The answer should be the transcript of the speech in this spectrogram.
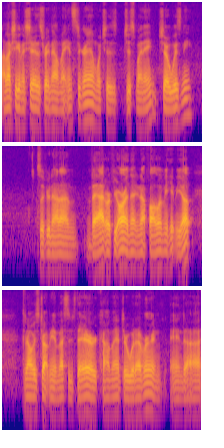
I'm actually going to share this right now on my Instagram, which is just my name, Joe Wisney. So if you're not on that, or if you are on that, you're not following me, hit me up. Can always drop me a message there or comment or whatever, and and uh,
